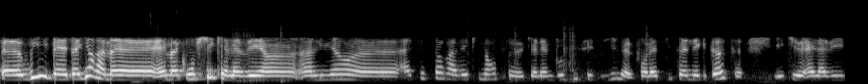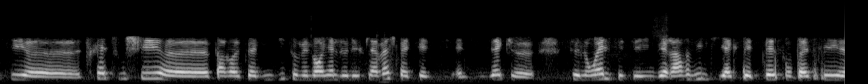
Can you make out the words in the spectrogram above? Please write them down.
Euh, oui, ben, d'ailleurs, elle m'a, confié qu'elle avait un, un lien euh, assez fort avec Nantes, euh, qu'elle aime beaucoup cette ville, pour la petite anecdote, et qu'elle avait été euh, très touchée euh, par sa visite au mémorial de l'esclavage, parce qu'elle elle disait que, selon elle, c'était une des rares villes qui acceptait son passé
